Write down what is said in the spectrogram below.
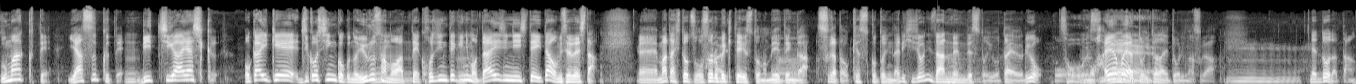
うまくて安くて立地が怪しくお会計自己申告の緩さもあって個人的にも大事にしていたお店でした、えーまた一つ恐るべきテイストの名店が姿を消すことになり非常に残念ですというお便りを、そうですね。もう早々といただいておりますが。でどうだった？ん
